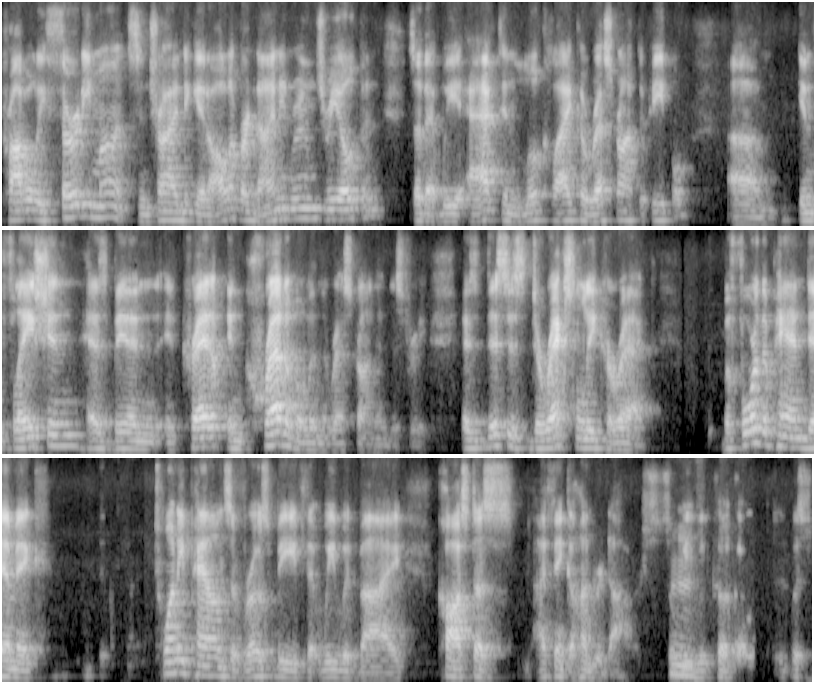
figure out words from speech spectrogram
probably 30 months in trying to get all of our dining rooms reopened so that we act and look like a restaurant to people. Um, inflation has been incredible, incredible in the restaurant industry. As this is directionally correct. Before the pandemic, 20 pounds of roast beef that we would buy cost us, I think, $100. So mm. we hmm. would cook, it was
